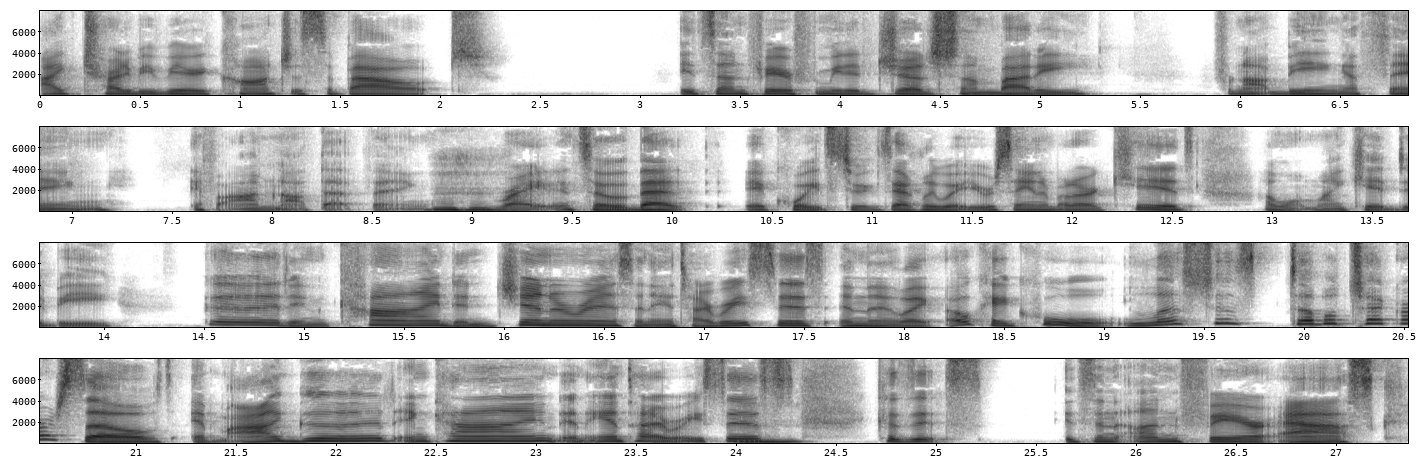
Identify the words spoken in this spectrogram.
I try to be very conscious about it's unfair for me to judge somebody for not being a thing if I'm not that thing. Mhm. Right. And so that equates to exactly what you were saying about our kids. I want my kid to be good and kind and generous and anti-racist. And they're like okay cool. Let's just double check ourselves. Am i good and kind and anti-racist? Mm-hmm. Because it's it's an unfair ask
